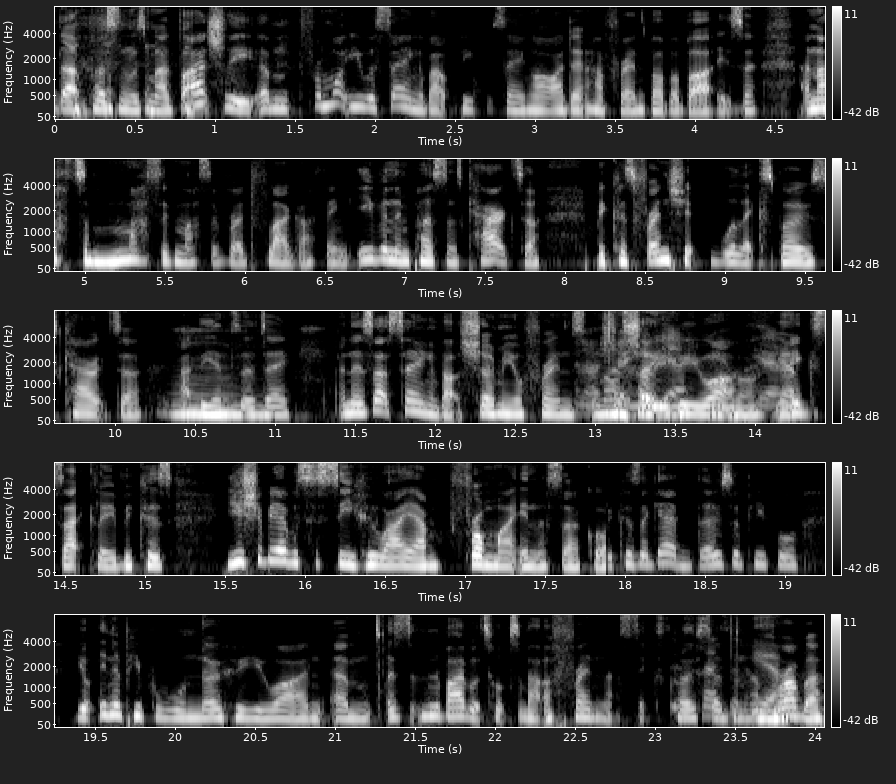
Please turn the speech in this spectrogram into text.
that person was mad. But actually, um, from what you were saying about people saying, "Oh, I don't have friends," blah blah blah, it's a and that's a massive, massive red flag. I think even in person's character, because friendship will expose character at the end of the day. And there's that saying about "Show me your friends, and I'll show you who you are." are. Yeah. Exactly, because you should be able to see who I am from my inner circle. Because again, those are people, your inner people will know who you are. And um, as in the Bible, it talks about a friend that sticks closer closer than than a a brother.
